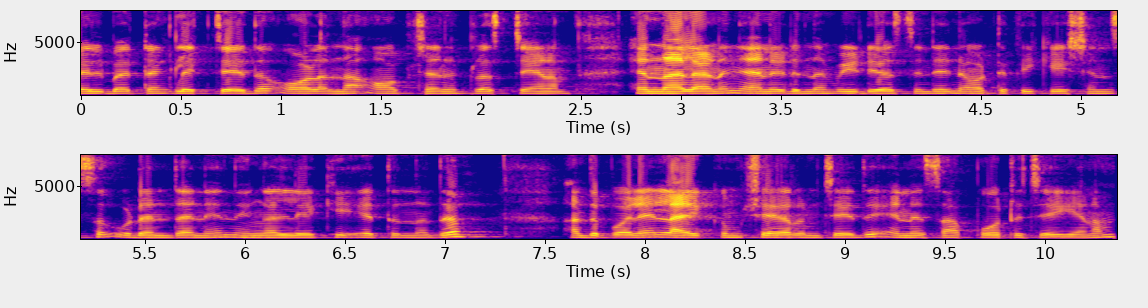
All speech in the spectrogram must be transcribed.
ബെൽ ബട്ടൺ ക്ലിക്ക് ചെയ്ത് ഓൾ എന്ന ഓപ്ഷനിൽ പ്രസ് ചെയ്യണം. എന്നാലാണ് ഞാനിടുന്ന വീഡിയോസിന്റെ നോട്ടിഫിക്കേഷൻസ് ഉടൻ തന്നെ നിങ്ങളിലേക്ക് എത്തുന്നത്. അതുപോലെ ലൈക്കും ഷെയറും ചെയ്ത് എന്നെ സപ്പോർട്ട് ചെയ്യണം.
